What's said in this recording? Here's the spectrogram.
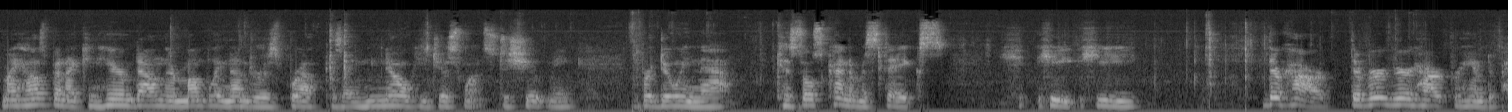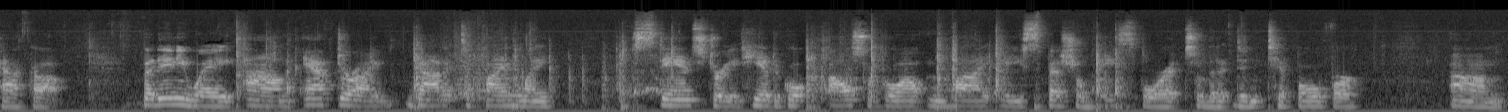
My husband, I can hear him down there mumbling under his breath because I know he just wants to shoot me for doing that. Because those kind of mistakes, he, he, they're hard. They're very, very hard for him to pack up. But anyway, um, after I got it to finally stand straight, he had to go also go out and buy a special base for it so that it didn't tip over. Um,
